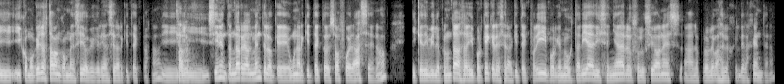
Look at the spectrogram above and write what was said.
Y, y como que ellos estaban convencidos que querían ser arquitectos, ¿no? Y, claro. y sin entender realmente lo que un arquitecto de software hace, ¿no? Y, que, le preguntabas ahí, ¿por qué querés ser arquitecto? Y porque me gustaría diseñar soluciones a los problemas de, los- de la gente, ¿no?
